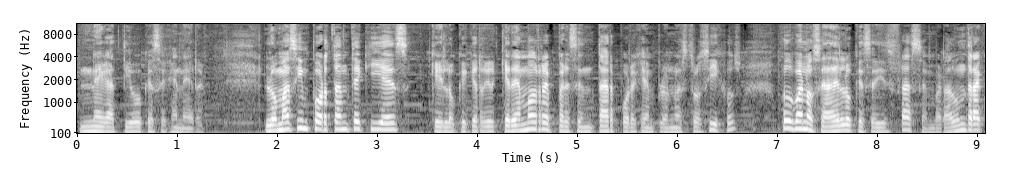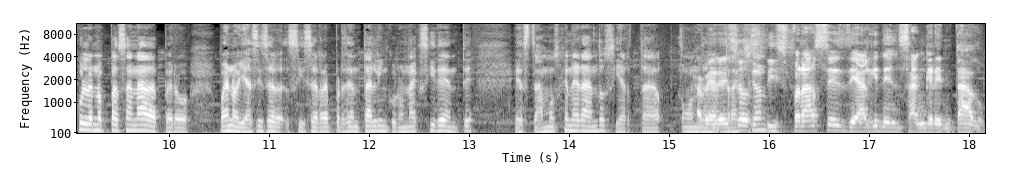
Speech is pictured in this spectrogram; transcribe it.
negativo que se genera. Lo más importante aquí es que lo que queremos representar, por ejemplo, nuestros hijos, pues bueno, sea de lo que se disfracen, ¿verdad? Un Drácula no pasa nada, pero bueno, ya si se, si se representa a alguien con un accidente, estamos generando cierta onda a ver, de atracción. Esos disfraces de alguien ensangrentado,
